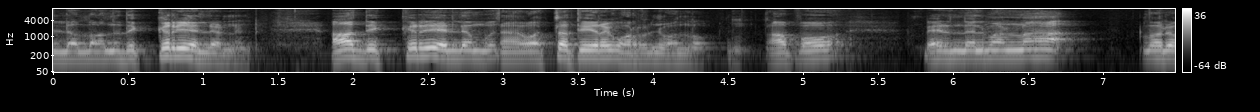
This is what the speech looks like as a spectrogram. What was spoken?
ഇല്ലെന്ന് ദിക്റി എല്ലാം ഉണ്ട് ആ ദിക്റി എല്ലാം ഒറ്റ തീരെ കുറഞ്ഞു വന്നു. അപ്പോൾ പെരിന്തൽമണ്ണ ഒരു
